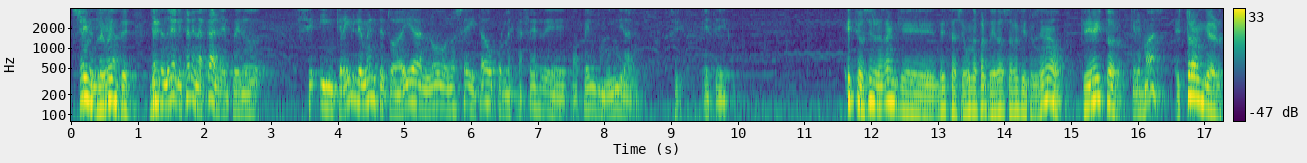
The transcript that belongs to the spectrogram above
simplemente... tendría, ya de- tendría que estar en la calle, pero se- increíblemente todavía no, no se ha editado por la escasez de papel mundial sí. este disco. Este va a ser el arranque de esta segunda parte de la Salud Distorsionado. Creator, ¿Querés más? Stronger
